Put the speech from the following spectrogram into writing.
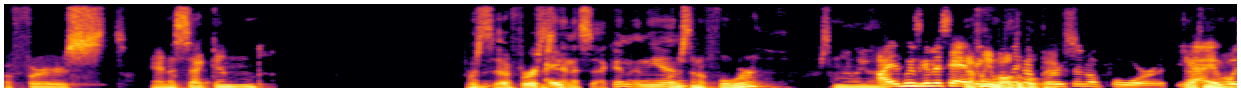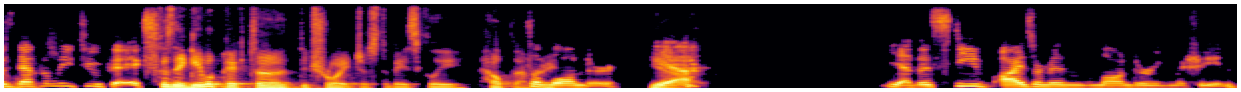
a first and a second. was it a first and a second in the end? First and a fourth, something like that. I was gonna say I Definitely think it was like a multiple first picks. and a fourth. Definitely yeah, it was multiple picks. definitely two picks Because they gave a pick to Detroit just to basically help them. to right? launder. Yeah. Yeah. yeah. the Steve Yzerman laundering machine.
